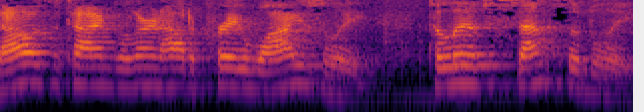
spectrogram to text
Now is the time to learn how to pray wisely, to live sensibly,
